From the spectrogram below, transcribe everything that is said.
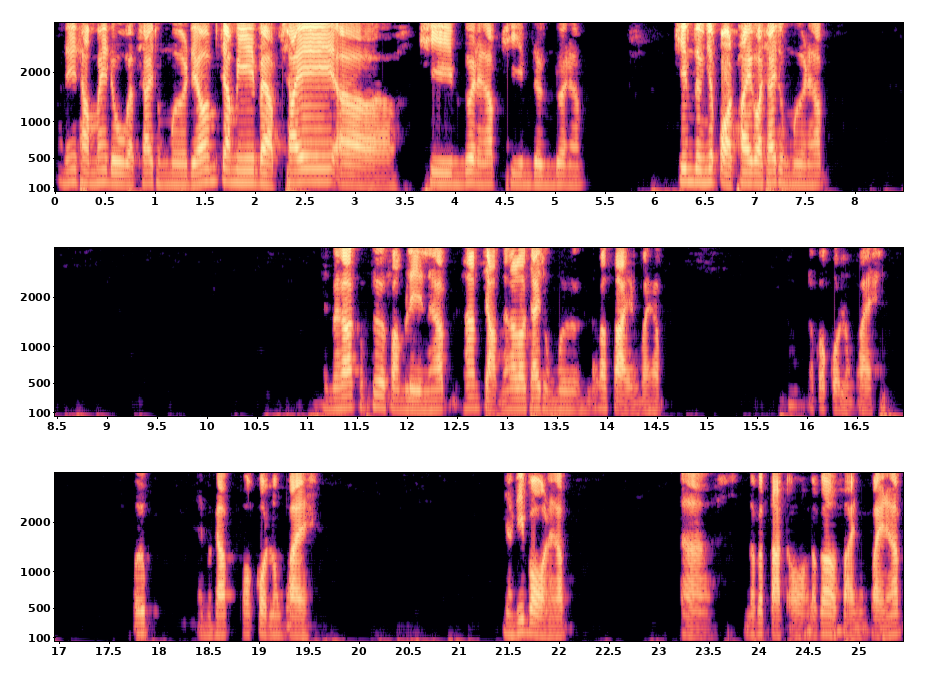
อันนี้ทำให้ดูแบบใช้ถุงมือ เดี๋ยวจะมีแบบใช้เอ่อครีมด้วยนะครับครีมดึงด้วยนะครับครีมดึงจะปลอดภัยกว่าใช้ถุงมือนะครับเห็นไหมครับเพื่อฟอร์มาลีนนะครับ ห้ามจับนะครับ เราใช้ถุงมือแล้วก็ใส่ลงไปครับ แล้วก็กดลงไปปึ๊บเห็นไหมครับ พอกดลงไป อย่างที่บอกนะครับ อ่า แล้วก็ตัดออกแล้วก็ใส่ลงไปนะครับ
